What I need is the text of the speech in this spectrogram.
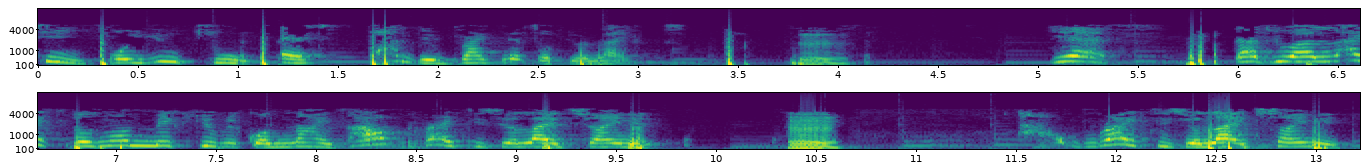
thing for you to expand the brightness of your light. Mm. Yes, that your light does not make you recognize how bright is your light shining. Mm. How bright is your light shining?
